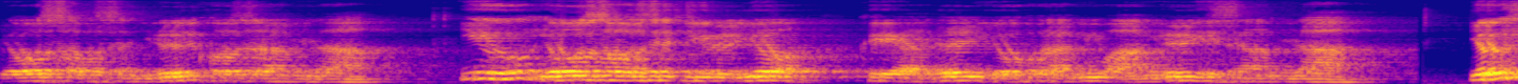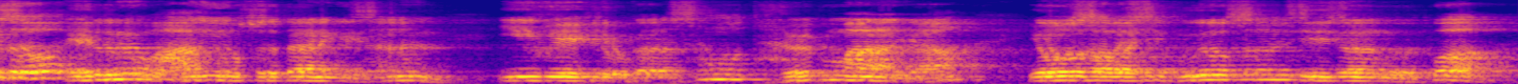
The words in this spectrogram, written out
여호사밧은 이를 거절합니다. 이후 여호사밧의 뒤를 이어 그의 아들 여호람이 왕위를 계승합니다. 여기서 에돔의 왕이 없었다는 기사는 이후의 기록과는 사뭇 다를 뿐만 아니라 여호사밧이 무역선을 제주한 것과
